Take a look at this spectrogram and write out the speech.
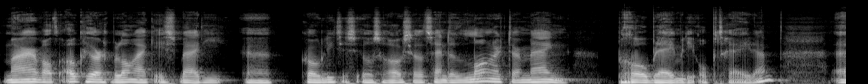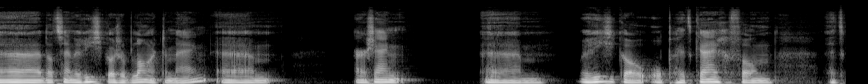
Maar wat ook heel erg belangrijk is bij die uh, colitis ulcerosa, dat zijn de lange termijn problemen die optreden. Uh, dat zijn de risico's op lange termijn. Um, er zijn um, risico op het krijgen van, het,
